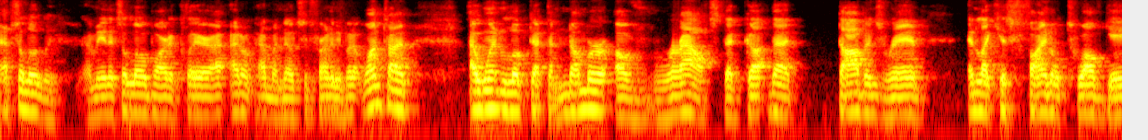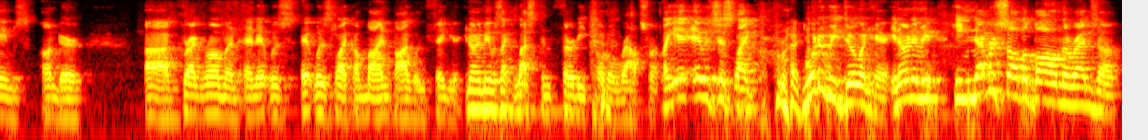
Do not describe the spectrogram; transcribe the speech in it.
Absolutely. I mean, it's a low bar to clear. I, I, don't have my notes in front of me, but at one time, I went and looked at the number of routes that got that Dobbins ran in like his final twelve games under uh, Greg Roman, and it was it was like a mind-boggling figure. You know what I mean? It was like less than thirty total routes run. Like it, it was just like, right. what are we doing here? You know what I mean? He never saw the ball in the red zone.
